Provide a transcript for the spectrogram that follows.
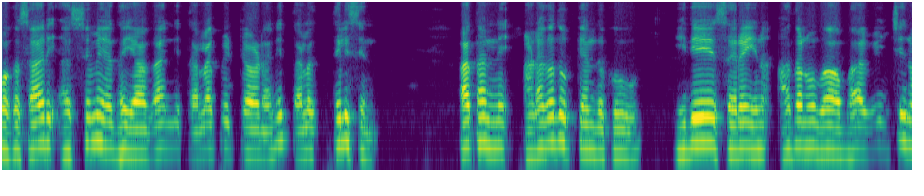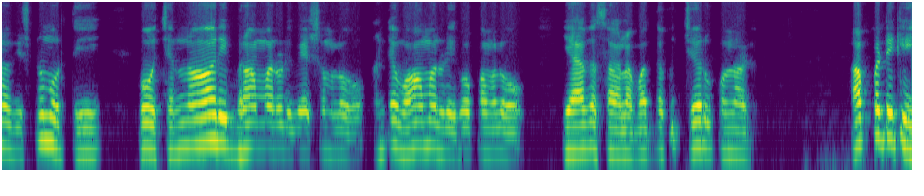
ఒకసారి అశ్వమేధ యాగాన్ని తలపెట్టాడని తల తెలిసింది. అతన్ని అణగదొక్కేందుకు ఇదే సరైన అతనుగా భావించిన విష్ణుమూర్తి ఓ చిన్నారి బ్రాహ్మణుడి వేషంలో అంటే వామనుడి రూపంలో యాగశాల వద్దకు చేరుకున్నాడు. అప్పటికి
